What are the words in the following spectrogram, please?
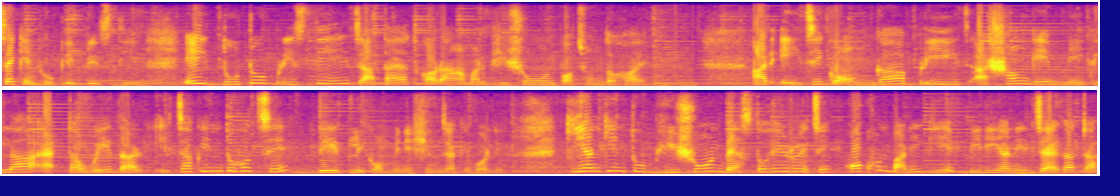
সেকেন্ড হুগলি ব্রিজ দিয়ে। এই দুটো ব্রিজ দিয়েই যাতায়াত করা আমার ভীষণ পছন্দ হয়। আর এই যে গঙ্গা, ব্রিজ আর সঙ্গে মেঘলা একটা ওয়েদার এটা কিন্তু হচ্ছে ডেডলি কম্বিনেশন যাকে বলে। কিয়ান কিন্তু ভীষণ ব্যস্ত হয়ে রয়েছে, কখন বাড়ি গিয়ে বিরিয়ানির জায়গাটা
